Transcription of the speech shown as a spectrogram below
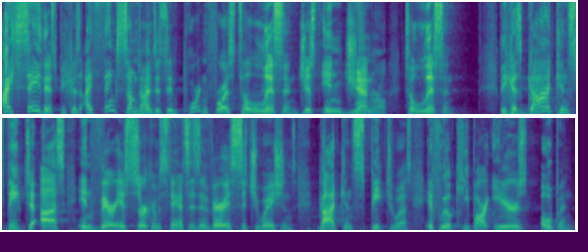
I say this because I think sometimes it's important for us to listen, just in general, to listen. Because God can speak to us in various circumstances, in various situations. God can speak to us if we'll keep our ears open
